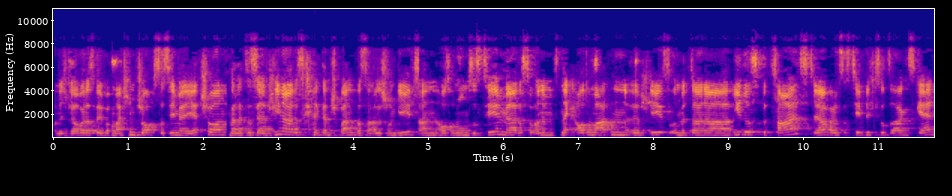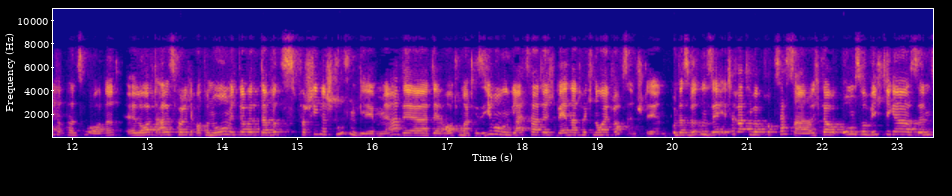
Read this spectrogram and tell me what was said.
Und ich glaube, dass wir bei manchen Jobs, das sehen wir ja jetzt schon, weil letztes Jahr in China, das ist ganz spannend, was da alles schon geht an autonomen Systemen, ja, dass du an einem Snackautomaten äh, stehst und mit deiner Iris bezahlst, ja, weil das System dich sozusagen scannt und dann zuordnet, äh, läuft alles völlig autonom. Ich glaube, da wird es verschiedene Stufen geben, ja, der, der Automatisierung und gleichzeitig werden natürlich neue Jobs entstehen. Und das wird ein sehr iterativer Prozess sein. Und ich glaube, umso wichtiger sind,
